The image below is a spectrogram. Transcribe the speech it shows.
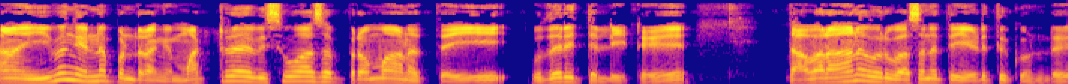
ஆனா இவங்க என்ன பண்றாங்க? மற்ற விசுவாச பிரமாணத்தை உதறி தள்ளிட்டு தவறான ஒரு வசனத்தை எடுத்துக்கொண்டு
